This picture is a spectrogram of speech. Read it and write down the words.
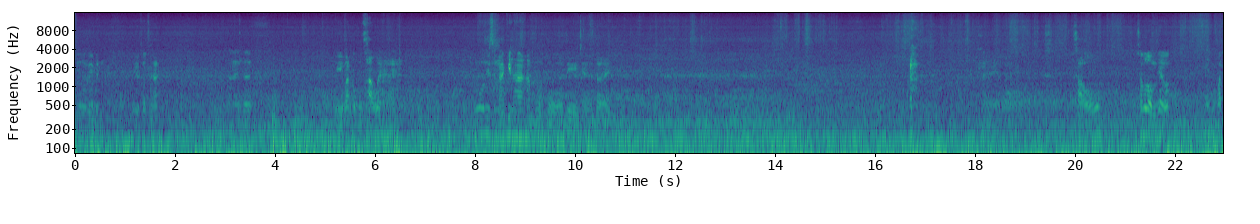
โอ้นี่เป็นวิวทิวทัศน์อะไรนะมีวัดบนภูเขาเลยฮะ โอ้ นี่สนามกีฬาครับ โอ้โห ดีจังเลยเขาช่องลมใช่ไหมวัด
